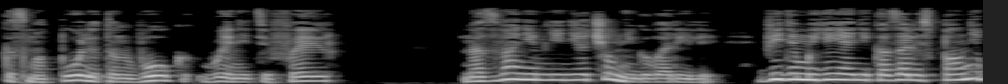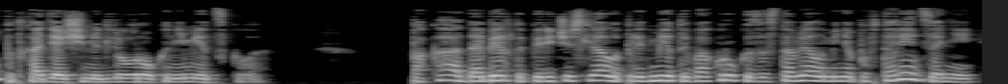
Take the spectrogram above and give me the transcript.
«Cosmopolitan», «Vogue», «Vanity Fair». Названия мне ни о чем не говорили. Видимо, ей они казались вполне подходящими для урока немецкого. Пока Адаберта перечисляла предметы вокруг и заставляла меня повторять за ней,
